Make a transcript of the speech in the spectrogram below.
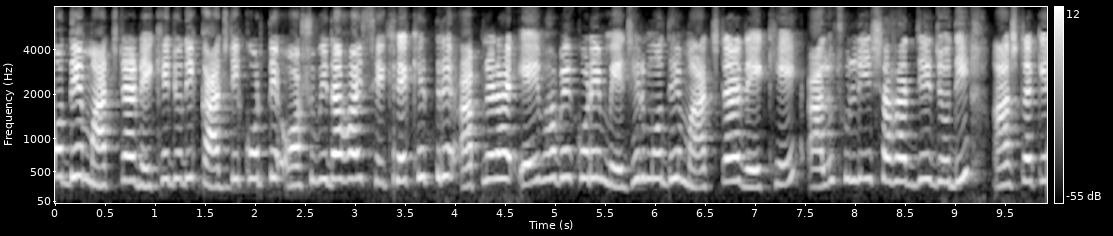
মধ্যে মাছটা রেখে যদি কাজটি করতে অসুবিধা হয় সেক্ষেত্রে আপনারা এইভাবে করে মেঝের মধ্যে মাছটা রেখে আলু ছুলির সাহায্যে যদি আঁশটাকে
